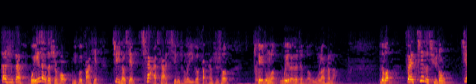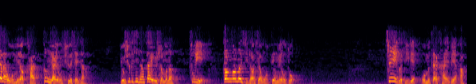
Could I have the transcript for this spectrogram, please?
但是在回来的时候，你会发现这条线恰恰形成了一个反向支撑，推动了未来的整个五浪上涨。那么在这个区中，接下来我们要看更加有趣的现象。有趣的现象在于什么呢？注意，刚刚那几条线我并没有动。这个低点我们再看一遍啊，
